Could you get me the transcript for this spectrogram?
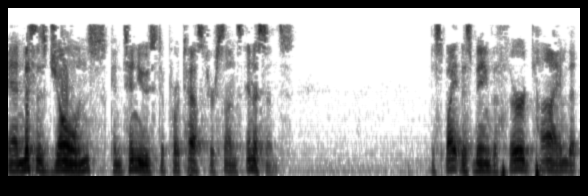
and Mrs. Jones continues to protest her son's innocence. Despite this being the third time that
